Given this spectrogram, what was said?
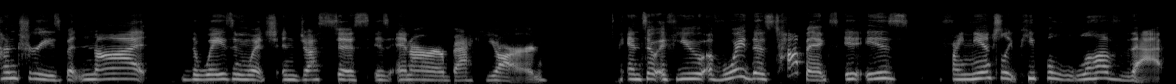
countries, but not the ways in which injustice is in our backyard. And so if you avoid those topics, it is financially, people love that.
